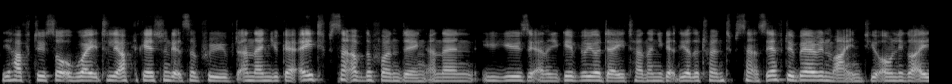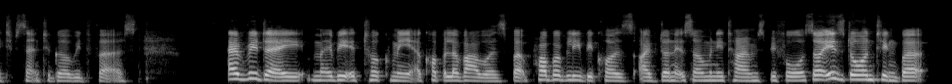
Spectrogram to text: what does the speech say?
you have to sort of wait till your application gets approved and then you get 80% of the funding and then you use it and then you give your data and then you get the other 20%. So you have to bear in mind you only got 80% to go with first. Every day, maybe it took me a couple of hours, but probably because I've done it so many times before. So it is daunting, but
